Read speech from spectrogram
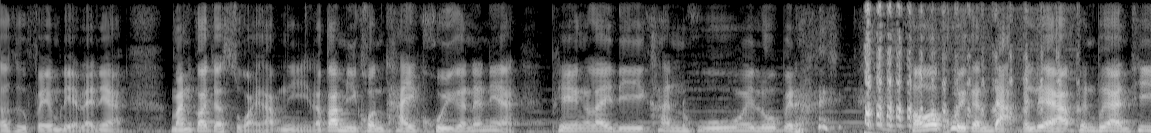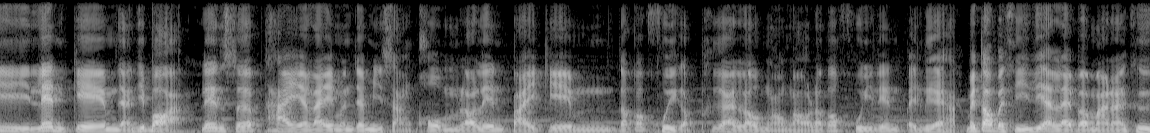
ก็คือเฟรมเรทอะไรเนี่ย มันก็จะสวยครับนี่ แล้วก็มีคนไทยคุยกันนะเนี่ย เพลงอะไรดีคันฮูไม่รู้ไปไหน เขาก็คุยกันดักไปเรื่อยครับ เพื่อนๆที่เล่นเกมอย่างที่บอกเล่นเซิร์ฟไทยอะไรมันจะมีสังคมเราเล่นไปเกม แล้วก็คุยกับเพื่อนเราเงาๆแล้วก็คุยเล่นไปเรื่อยครับไม่ต้องไปซีเรียสอะไรประมาณนั้น คือ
